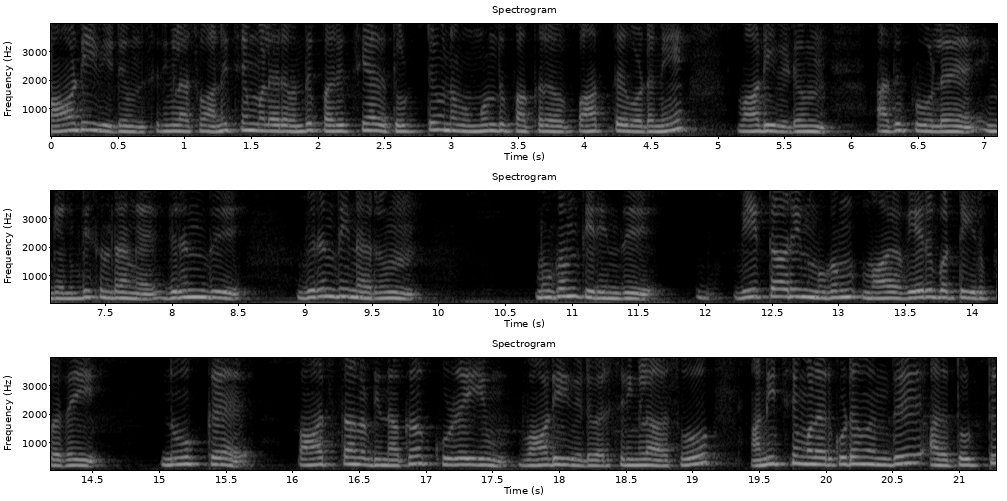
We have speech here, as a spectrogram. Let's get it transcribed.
வாடி விடும் சரிங்களா? ஸோ அனிச்ச மலரை வந்து பறித்து அதை தொட்டு நம்ம மூந்து பார்க்குற பார்த்த உடனே வாடி விடும். அதுபோல் இங்கே எப்படி சொல்கிறாங்க விருந்து விருந்தினரும் முகம் திரிந்து வீட்டாரின் முகம் வேறுபட்டு இருப்பதை நோக்க பார்த்தால் அப்படின்னாக்கா குழையும் வாடி விடுவார் சரிங்களா? ஸோ அனிச்சை மலர் கூட வந்து அதை தொட்டு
